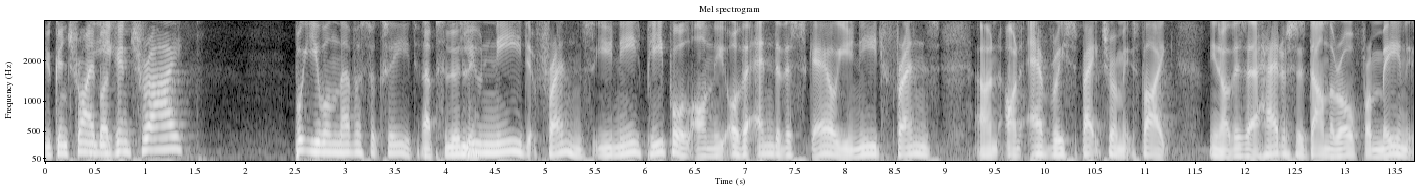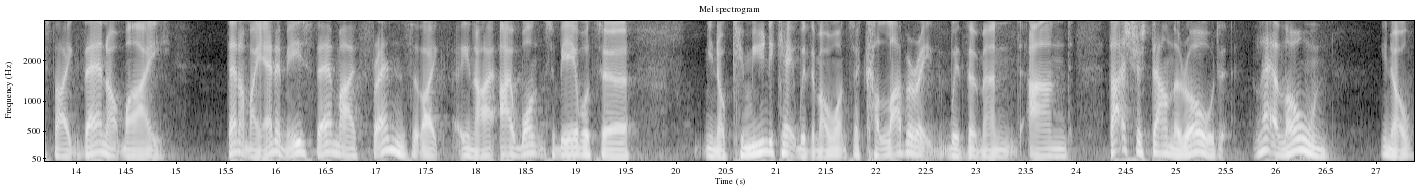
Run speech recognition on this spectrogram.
you can try, but you can try, but you will never succeed. Absolutely. You need friends. You need people on the other end of the scale. You need friends on, on every spectrum. It's like, you know, there's a hairdresser's down the road from me, and it's like they're not my they're not my enemies. They're my friends. Like, you know, I, I want to be able to, you know, communicate with them. I want to collaborate with them and and that's just down the road, let alone, you know,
